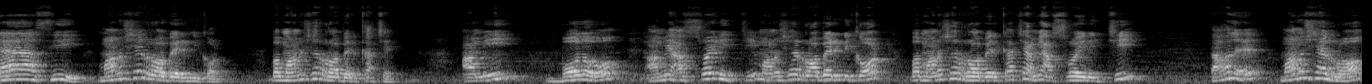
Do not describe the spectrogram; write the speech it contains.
নাসি মানুষের রবের নিকট বা মানুষের রবের কাছে। আমি বলো, আমি আশ্রয় নিচ্ছি মানুষের রবের নিকট বা মানুষের রবের কাছে আমি আশ্রয় নিচ্ছি তাহলে মানুষের রব,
